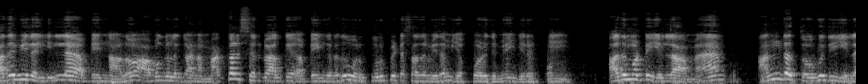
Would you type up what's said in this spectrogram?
பதவியில இல்ல அப்படின்னாலும் அவங்களுக்கான மக்கள் செல்வாக்கு அப்படிங்கிறது ஒரு குறிப்பிட்ட சதவீதம் எப்பொழுதுமே இருக்கும். அது மட்டும் இல்லாம அந்த தொகுதியில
